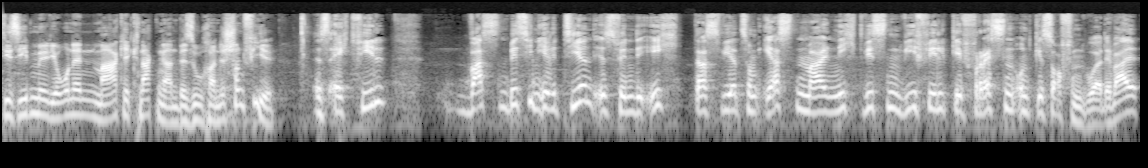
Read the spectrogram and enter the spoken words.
die 7 Millionen Marke knacken an Besuchern. Das ist schon viel. Ist echt viel. Was ein bisschen irritierend ist, finde ich, dass wir zum ersten Mal nicht wissen, wie viel gefressen und gesoffen wurde, weil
